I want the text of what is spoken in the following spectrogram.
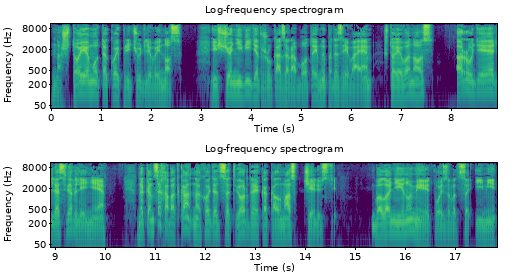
На что ему такой причудливый нос? Еще не видя жука за работой, мы подозреваем, что его нос — орудие для сверления. На конце хоботка находятся твердые, как алмаз, челюсти. Баланин умеет пользоваться ими,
